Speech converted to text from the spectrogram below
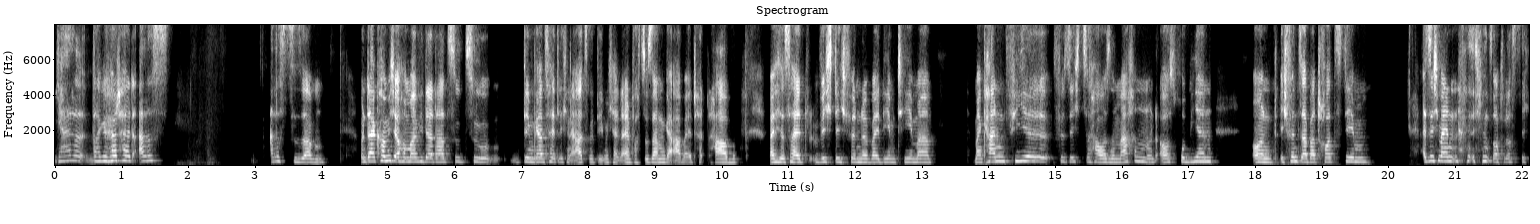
ja, da, da gehört halt alles, alles zusammen. Und da komme ich auch immer wieder dazu, zu dem ganzheitlichen Arzt, mit dem ich halt einfach zusammengearbeitet habe, weil ich es halt wichtig finde bei dem Thema. Man kann viel für sich zu Hause machen und ausprobieren. Und ich finde es aber trotzdem, also ich meine, ich finde es auch lustig,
